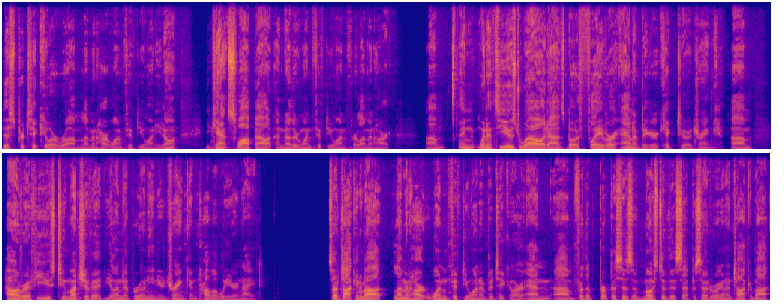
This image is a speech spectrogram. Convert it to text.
this particular rum, Lemon Hart 151. You don't you can't swap out another 151 for Lemon Hart. Um, and when it's used well, it adds both flavor and a bigger kick to a drink. Um, however, if you use too much of it, you'll end up ruining your drink and probably your night. So, talking about Lemon Hart 151 in particular, and um, for the purposes of most of this episode, we're going to talk about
